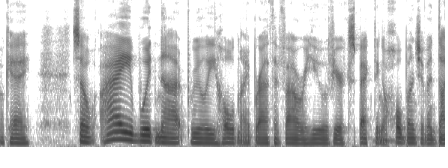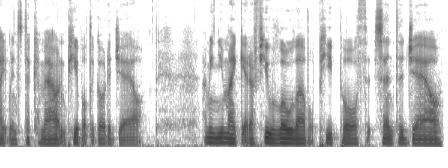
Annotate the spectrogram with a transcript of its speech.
Okay. So I would not really hold my breath if I were you if you're expecting a whole bunch of indictments to come out and people to go to jail. I mean, you might get a few low level people th- sent to jail,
